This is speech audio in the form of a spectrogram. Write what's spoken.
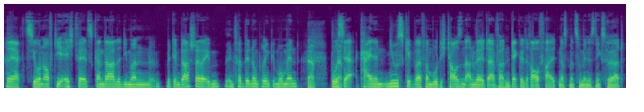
Reaktion auf die Echtwelt-Skandale, die man mit dem Darsteller eben in Verbindung bringt im Moment, Ja. wo es ja keine News gibt, weil vermutlich tausend Anwälte einfach einen Deckel draufhalten, dass man zumindest nichts hört.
